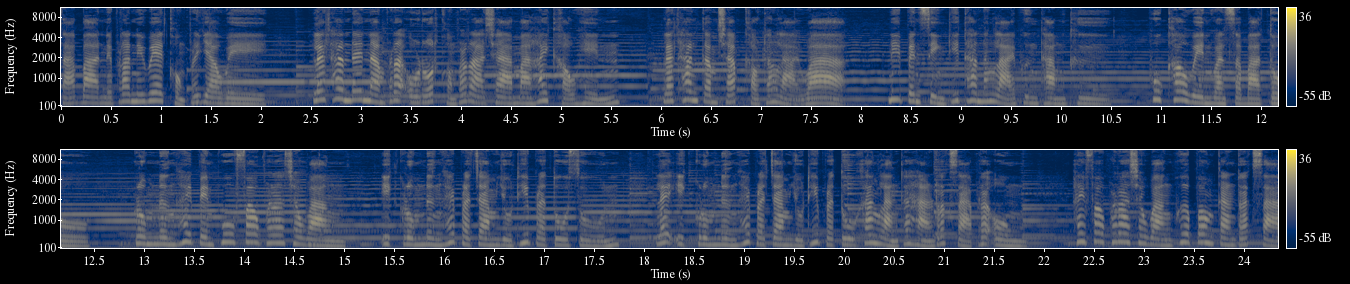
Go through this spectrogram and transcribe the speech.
สาบานในพระนิเวศของพระยาเว และท่านได้นำพระโอรสของพระราชามาให้เขาเห็น และท่านกำชับเขาทั้งหลายว่า นี่เป็นสิ่งที่ท่านทั้งหลายพึงทำคือ ผู้เข้าเวรวันสบาโต กลุ่มหนึ่งให้เป็นผู้เฝ้าพระราชวัง อีกกลุ่มหนึ่งให้ประจำอยู่ที่ประตูศูนย์ และอีกกลุ่มหนึ่งให้ประจำอยู่ที่ประตูข้างหลังทหารรักษาพระองค์ ให้เฝ้าพระราชวังเพื่อป้องกันรักษา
